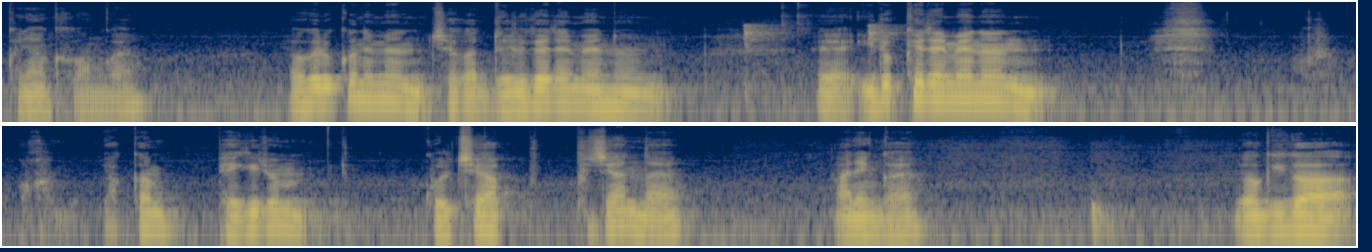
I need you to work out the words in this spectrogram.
그냥 그건가요? 여기를 끊으면 제가 늘게 되면은 예, 이렇게 되면은 약간 백이 좀 골치 아프지 않나요? 아닌가요? 여기가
